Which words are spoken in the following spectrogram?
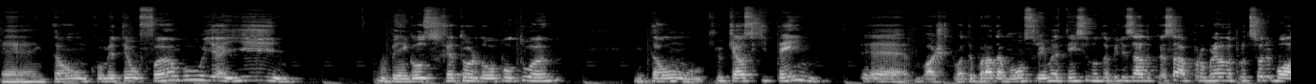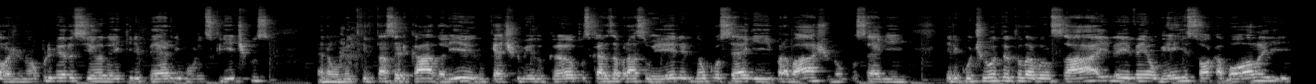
É, então cometeu o fumble e aí o Bengals retornou pontuando. Então o Kelsey que tem é, lógico que uma temporada monstro aí, mas tem se notabilizado com esse problema da produção de bola. Já não é o primeiro esse ano aí que ele perde em momentos críticos. É no momento que ele está cercado ali, no catch no meio do campo, os caras abraçam ele, ele não consegue ir para baixo, não consegue. Ele continua tentando avançar e daí vem alguém e soca a bola e,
